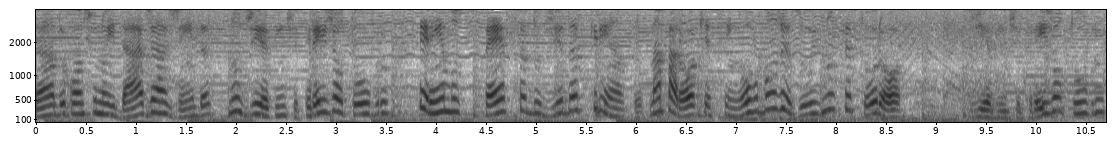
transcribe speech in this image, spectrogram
Dando continuidade à agenda, no dia 23 de outubro, teremos Festa do Dia das Crianças na paróquia Senhor Bom Jesus, no setor O. Dia 23 de outubro,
